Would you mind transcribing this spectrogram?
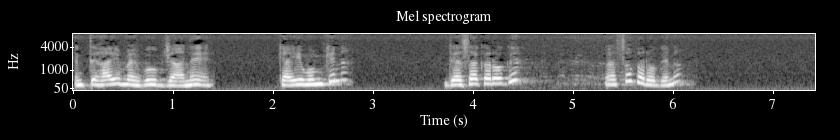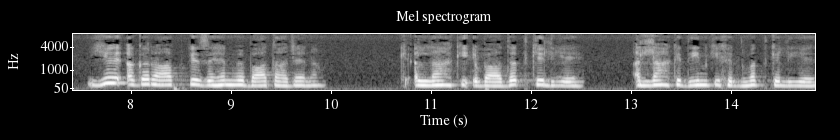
انتہائی محبوب جانے۔ کیا یہ ممکن ہے؟ جیسا کرو گے، ویسا بھرو گے نا؟ یہ اگر آپ کے ذہن میں بات آ جائے نا کہ اللہ کی عبادت کے لیے، اللہ کے دین کی خدمت کے لیے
